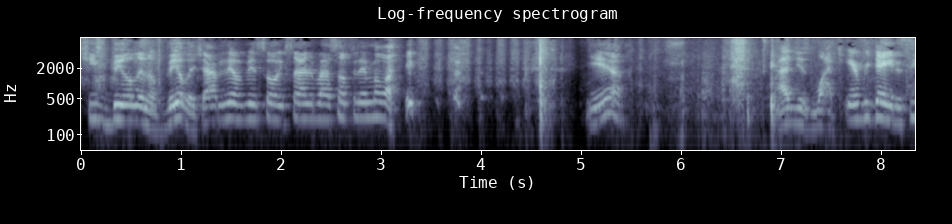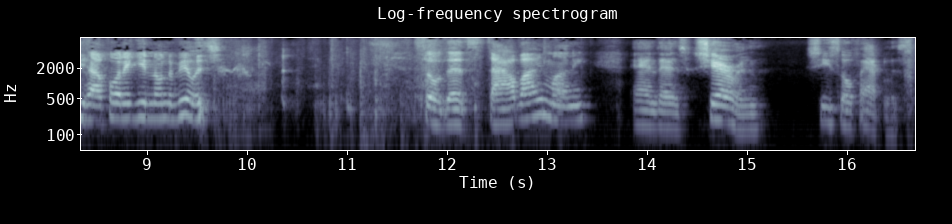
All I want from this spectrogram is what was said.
She's building a village. I've never been so excited about something in my life. yeah. I just watch every day to see how far they're getting on the village. so that's Style by Emonie, and that's Sharon. She's so fabulous.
